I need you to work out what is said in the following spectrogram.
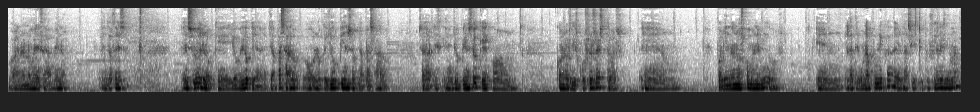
bueno no merece la pena entonces eso es lo que yo veo que, ha pasado, o lo que yo pienso que ha pasado. O sea, yo pienso que con, los discursos estos, em, poniéndonos como enemigos en, la tribuna pública, en las instituciones y demás,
